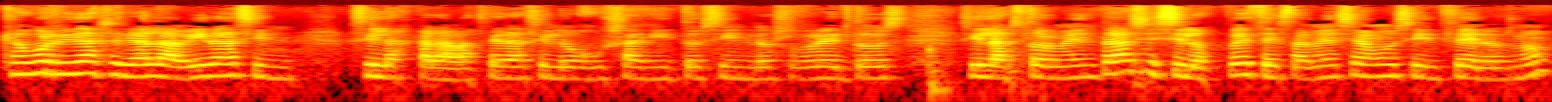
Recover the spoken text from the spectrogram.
qué aburrida sería la vida sin, sin las calabaceras, sin los gusanitos, sin los retos, sin las tormentas y sin los peces, también seamos sinceros, ¿no?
